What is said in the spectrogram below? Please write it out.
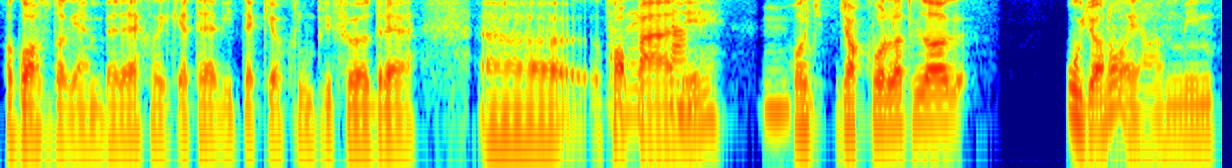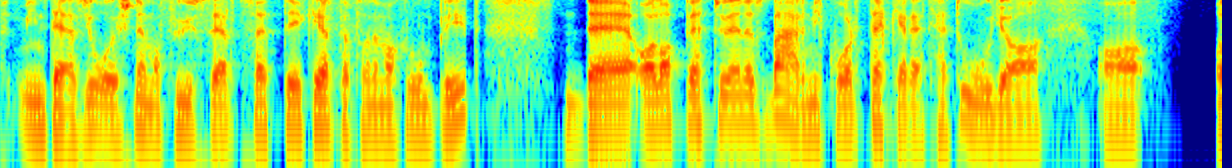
a gazdag emberek, akiket elvittek ki a krumpli földre uh, kapálni, Mm. hogy gyakorlatilag ugyanolyan, mint, mint ez. Jó, és nem a fűszert szedték érted, hanem a krumplit, de alapvetően ez bármikor tekeredhet úgy a, a, a,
